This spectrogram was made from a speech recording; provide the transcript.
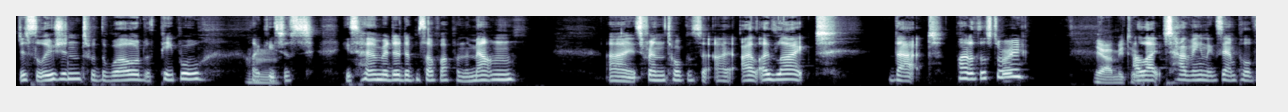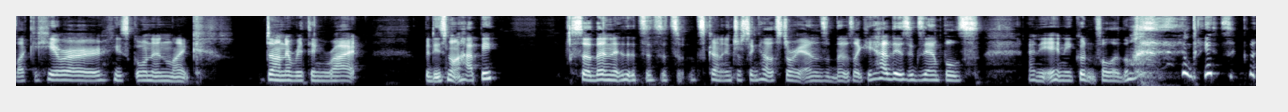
disillusioned with the world, with people. Like he's just he's hermited himself up on the mountain. Uh, his friend talking to I, I I liked that part of the story. Yeah, me too. I liked having an example of like a hero who's gone and like done everything right, but he's not happy. So then it's it's it's, it's kind of interesting how the story ends, and then it's like he had these examples, and he and he couldn't follow them, basically.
